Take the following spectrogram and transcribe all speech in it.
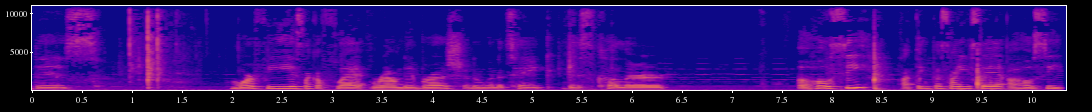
this Morphe, it's like a flat rounded brush and I'm gonna take this color Ahosi. I think that's how you say it, Ahosi.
